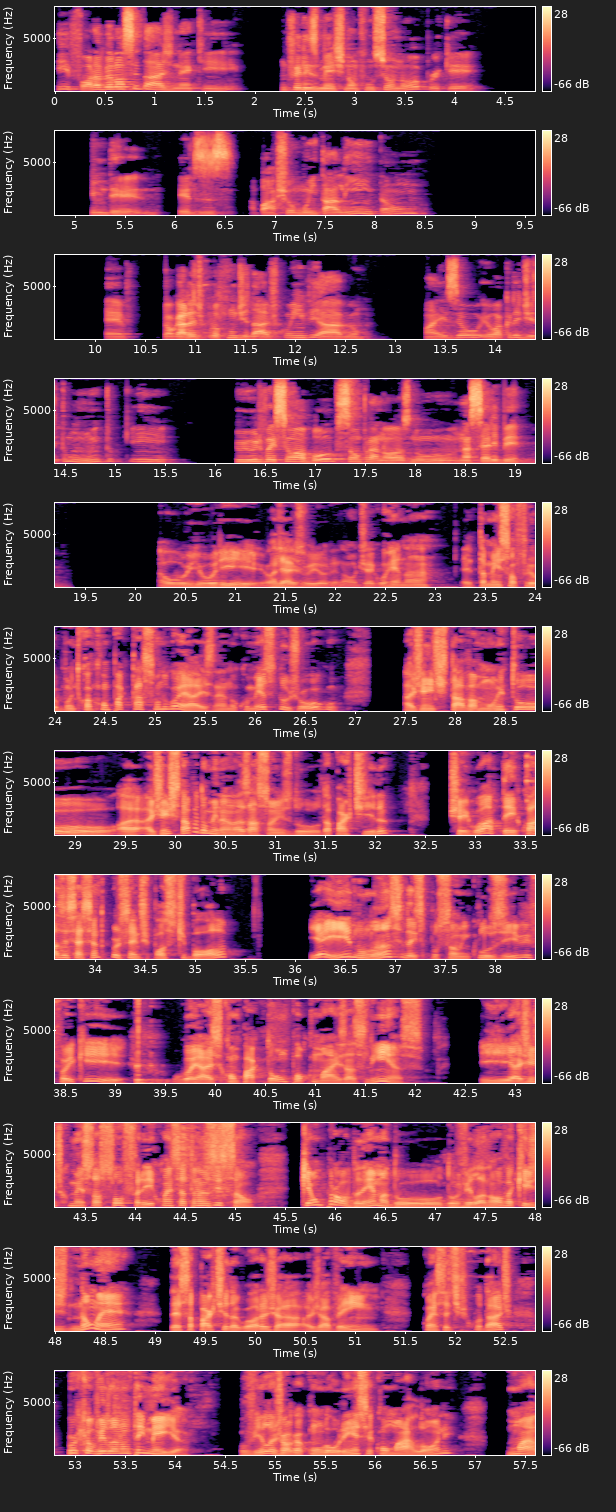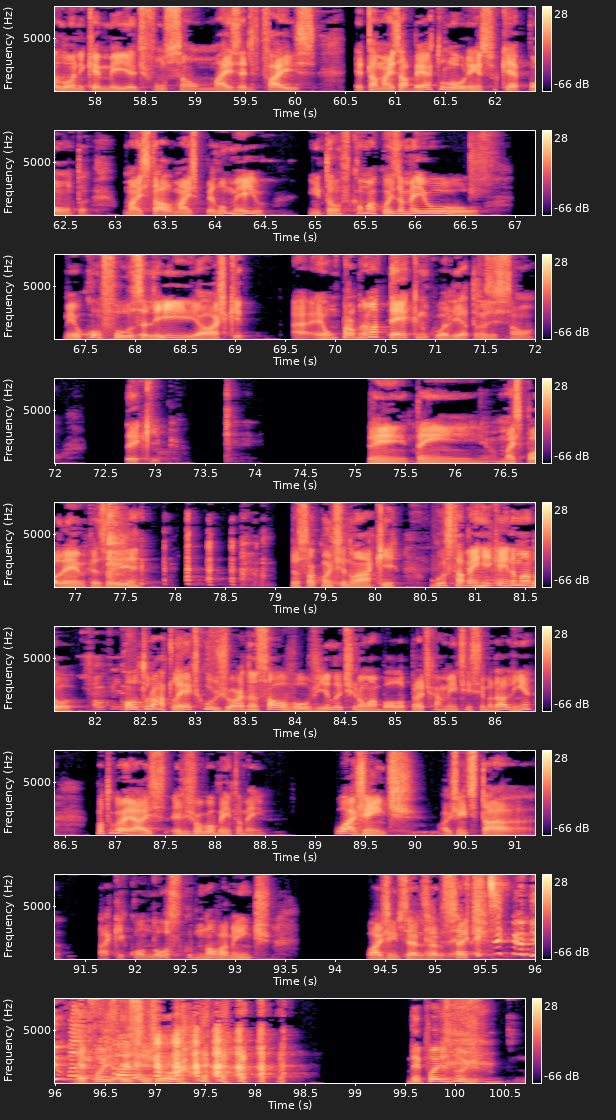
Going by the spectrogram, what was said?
E fora a velocidade, né? Que infelizmente não funcionou porque time de- deles abaixou muito a linha, então é, jogada de profundidade ficou inviável. Mas eu, eu acredito muito que o Yuri vai ser uma boa opção para nós no, na Série B. O Yuri, aliás, o Yuri não, o Diego Renan, ele também sofreu muito com a compactação do Goiás, né? No começo do jogo, a gente estava muito. A, a gente estava dominando as ações do, da partida, chegou a ter quase 60% de posse de bola. E aí, no lance da expulsão, inclusive, foi que o Goiás compactou um pouco mais as linhas e a gente começou a sofrer com essa transição. Que é um problema do, do Vila Nova que não é dessa partida agora, já, já vem com essa dificuldade, porque o Vila não tem meia. O Vila joga com o Lourenço e com o Marlone. O Marlone que é meia de função, mas ele faz. Ele tá mais aberto, o Lourenço que é ponta, mas tá mais pelo meio. Então fica uma coisa meio. meio confusa ali. Eu acho que ah, é um problema técnico ali a transição da equipe. Tem, tem mais polêmicas aí? Deixa eu só continuar aqui. O Gustavo Henrique ainda mandou. Contra o Atlético, o Jordan salvou o Vila e tirou uma bola praticamente em cima da linha. Contra o Goiás, ele jogou bem também. O agente, o agente está tá aqui conosco novamente. O agente 007. Depois desse jogo. depois, do,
